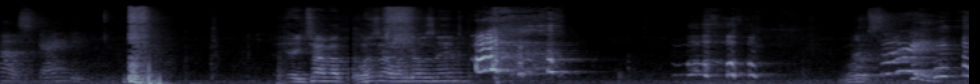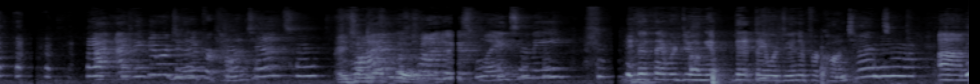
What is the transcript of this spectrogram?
kind of skanky. Are you talking about what was that one girl's name? I'm sorry. I, I think they were doing it for content. Are you talking about was the? trying to explain to me that they were doing it that they were doing it for content, um,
